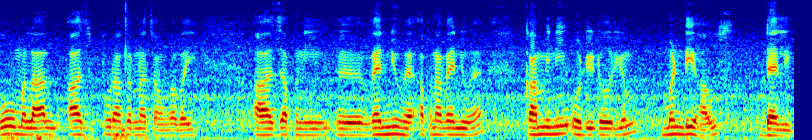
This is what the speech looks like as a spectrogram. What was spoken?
वो मलाल आज पूरा करना चाहूँगा भाई। आज अपनी वेन्यू है, अपना वेन्यू है कामिनी ऑडिटोरियम मंडी हाउस दिल्ली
